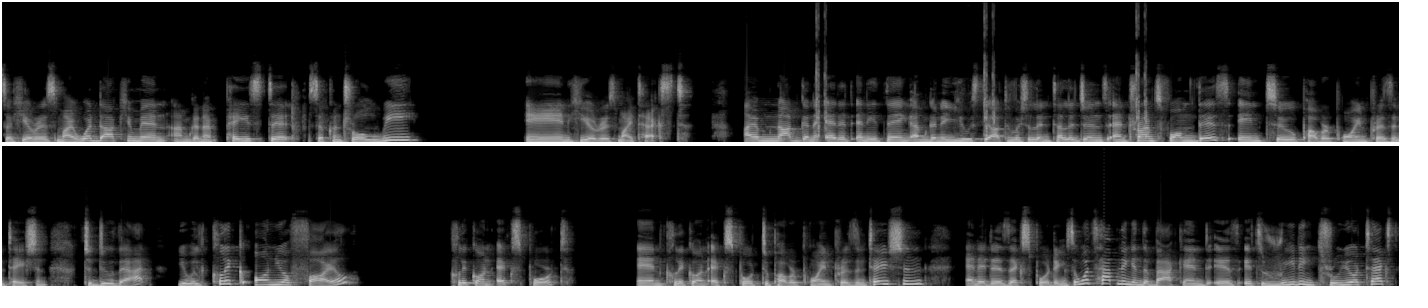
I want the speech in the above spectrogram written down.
So here is my Word document. I'm going to paste it. So Control V and here is my text. I am not going to edit anything. I'm going to use the artificial intelligence and transform this into PowerPoint presentation. To do that, you will click on your file, click on export, and click on export to PowerPoint presentation and it is exporting. So what's happening in the back end is it's reading through your text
